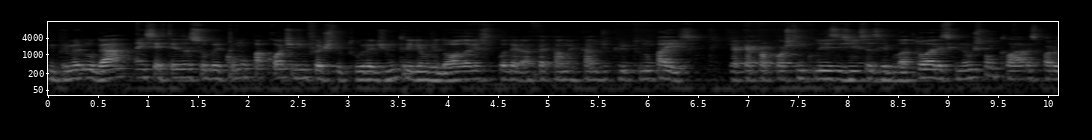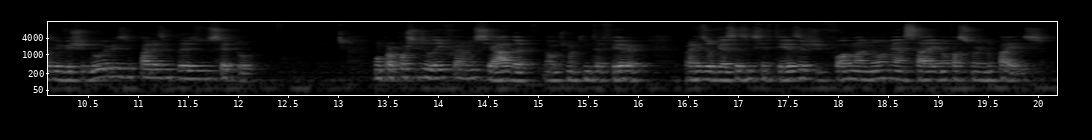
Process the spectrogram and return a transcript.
Em primeiro lugar, a incerteza sobre como o pacote de infraestrutura de um trilhão de dólares poderá afetar o mercado de cripto no país, já que a proposta inclui exigências regulatórias que não estão claras para os investidores e para as empresas do setor. Uma proposta de lei foi anunciada na última quinta-feira para resolver essas incertezas de forma a não ameaçar inovações no país.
